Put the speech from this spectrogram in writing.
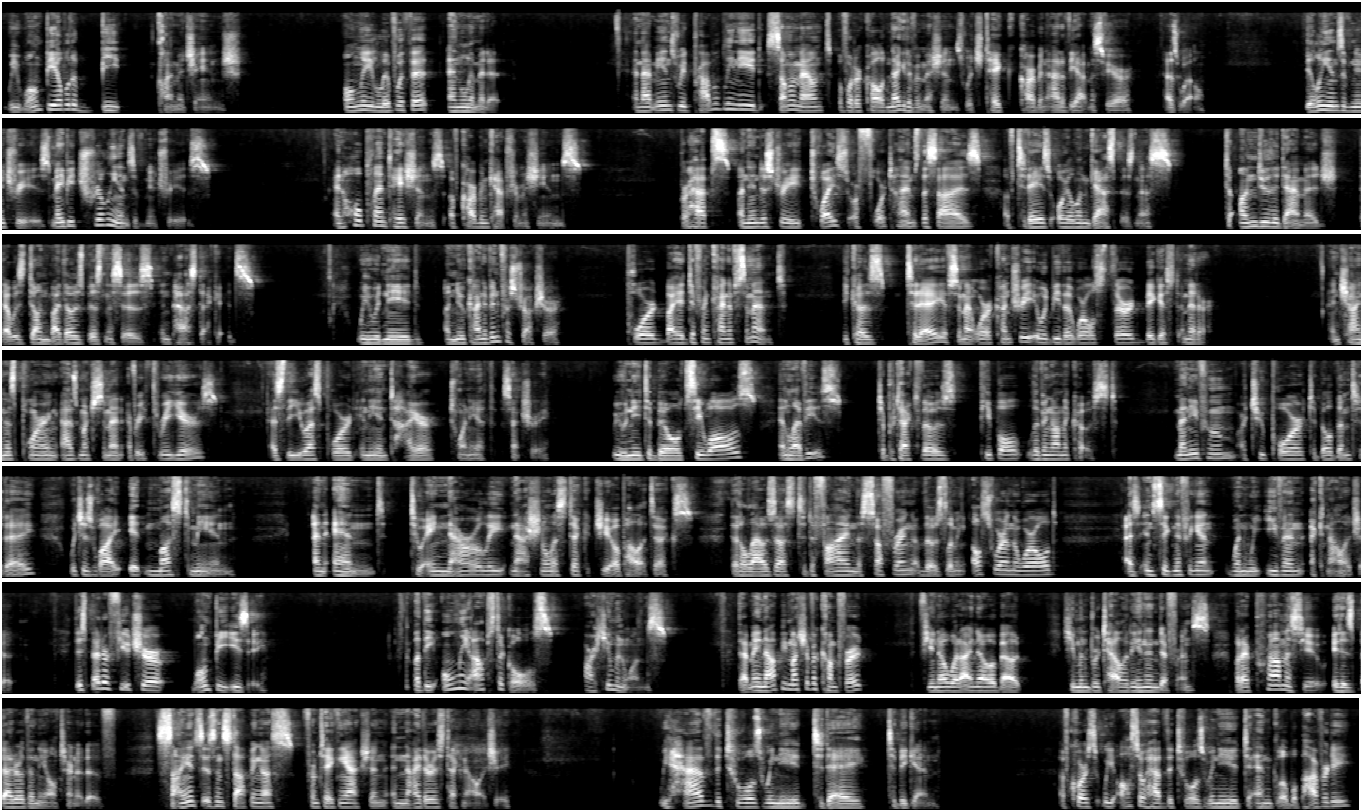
We won't be able to beat climate change, only live with it and limit it. And that means we'd probably need some amount of what are called negative emissions, which take carbon out of the atmosphere as well. Billions of new trees, maybe trillions of new trees, and whole plantations of carbon capture machines. Perhaps an industry twice or four times the size of today's oil and gas business to undo the damage that was done by those businesses in past decades. We would need a new kind of infrastructure poured by a different kind of cement because today, if cement were a country, it would be the world's third biggest emitter. And China's pouring as much cement every three years as the US poured in the entire 20th century. We would need to build seawalls and levees to protect those people living on the coast, many of whom are too poor to build them today, which is why it must mean an end to a narrowly nationalistic geopolitics that allows us to define the suffering of those living elsewhere in the world as insignificant when we even acknowledge it. This better future won't be easy. But the only obstacles are human ones. That may not be much of a comfort if you know what I know about human brutality and indifference, but I promise you it is better than the alternative. Science isn't stopping us from taking action, and neither is technology. We have the tools we need today to begin. Of course, we also have the tools we need to end global poverty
